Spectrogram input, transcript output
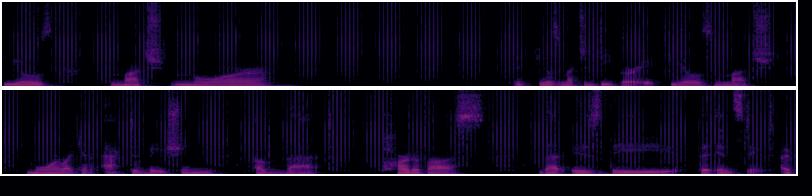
feels much more. It feels much deeper. It feels much more like an activation of that part of us that is the the instinct. I've,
